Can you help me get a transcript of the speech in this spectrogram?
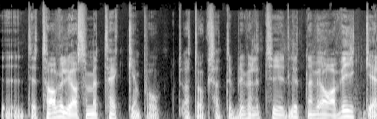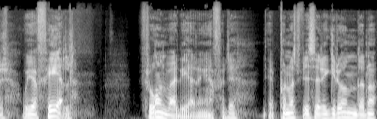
eh, det tar väl jag som ett tecken på att också att det blir väldigt tydligt när vi avviker och gör fel från värderingar. För det på något vis är det grunden. Och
